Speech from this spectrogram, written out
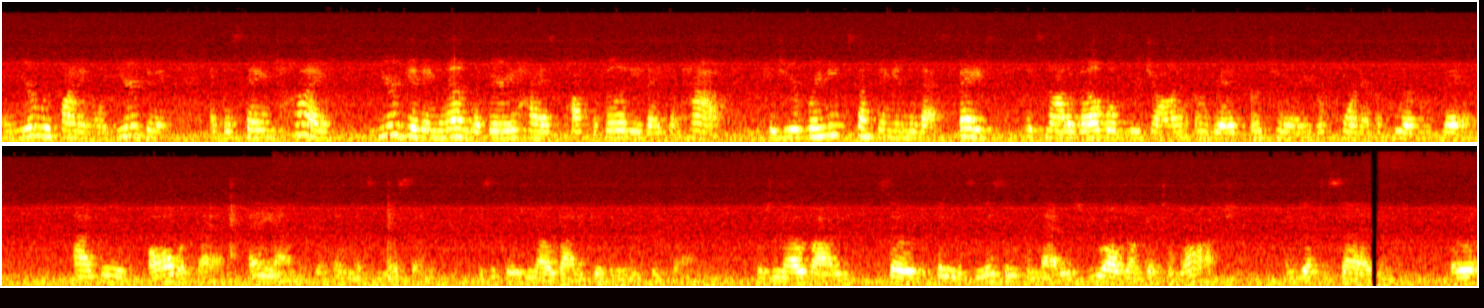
and you're refining what you're doing, at the same time, you're giving them the very highest possibility they can have because you're bringing something into that space that's not available through John or Rick or Terry or Porter or whoever's there. I agree with all of that, and the thing that's missing is that there's nobody giving you feedback. There's nobody, so the thing that's missing from that is you all don't get to watch and get to say, uh,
